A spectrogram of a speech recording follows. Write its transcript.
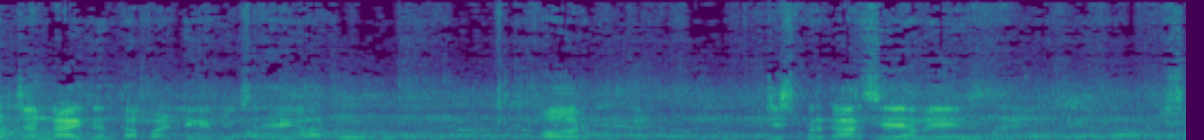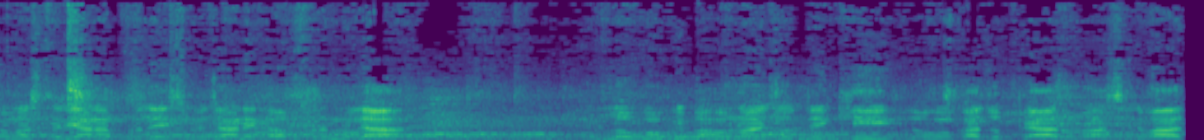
और जननायक जनता पार्टी के बीच रहेगा। और जिस प्रकार से हमें समस्त हरियाणा प्रदेश में जाने का अवसर मिला, लोगों की भावनाएँ जो देखी, लोगों का जो प्यार और आशीर्वाद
